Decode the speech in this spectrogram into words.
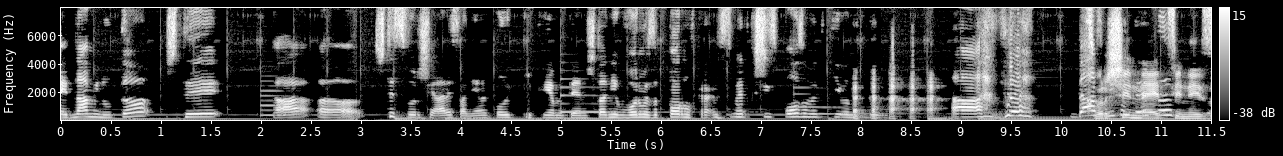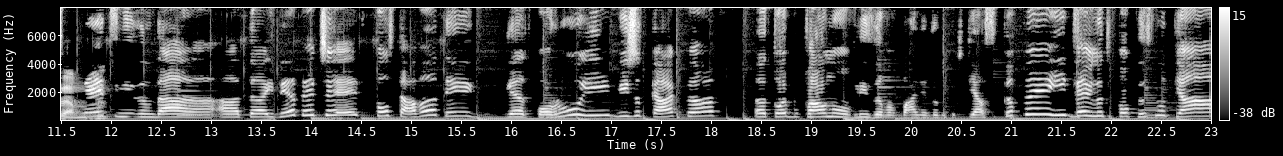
една минута ще а, а, ще свърши. Аре, сега няма какво да прикриеме тези неща. Ние говорим за порно в крайна сметка, ще използваме такива думи. а, да, да, Свърши не е цинизъм. Не е цинизъм, да. А, та, идеята е, че какво става? Те гледат порно и виждат как а, а, той буквално влиза в банята, докато тя се къпе и две минути по-късно тя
